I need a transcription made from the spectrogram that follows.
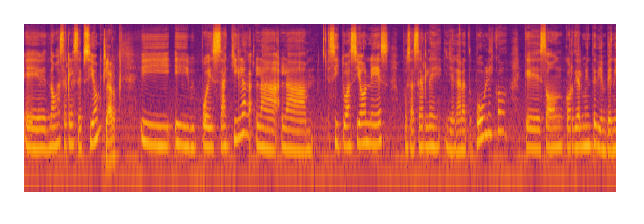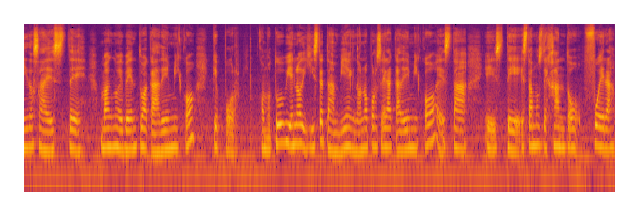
eh, no va a ser la excepción. Claro. Y, y pues aquí la, la, la situaciones, pues hacerle llegar a tu público, que son cordialmente bienvenidos a este magno evento académico que por como tú bien lo dijiste también, no, no por ser académico, está, este, estamos dejando fuera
